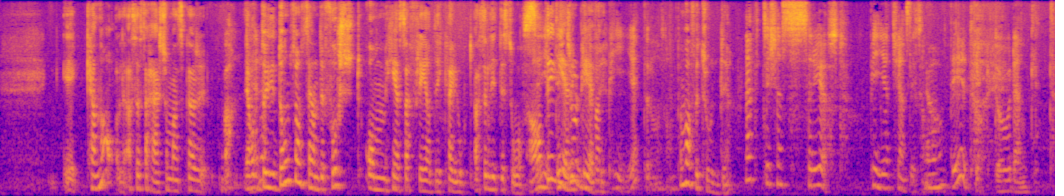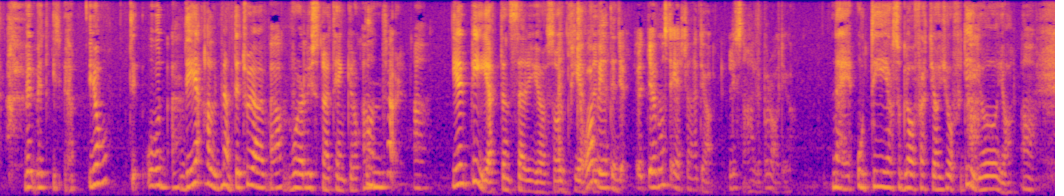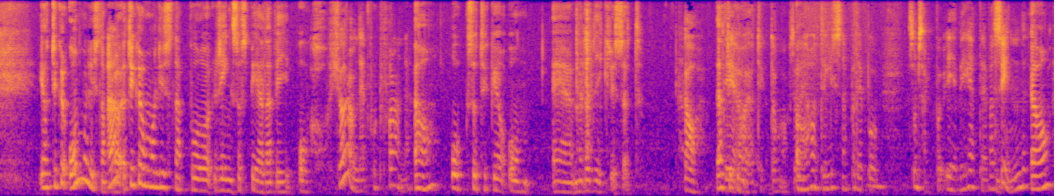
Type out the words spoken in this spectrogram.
eh, kanal. Alltså så här som man ska... Va? Ja, det är de som sänder först om Hesa Fredrik har gjort... Alltså lite så. Ja, det är trodde jag var P4. P1 eller något sånt. Men varför tror du det? Nej, för det känns seriöst. P1 känns liksom... Ja. Det är tryggt och ordentligt. Vet, vet, ja, det, och det är allmänt. Det tror jag Ja. våra lyssnare tänker och Ja. undrar. Ja. Är P1 den seriösa och Jag P4? vet inte. Jag, jag måste erkänna att jag lyssnar aldrig på radio. Nej, och det är jag så glad för att jag gör, för det gör jag. Ja. Jag tycker om att lyssna på Ja. Jag tycker om att lyssna på Ring så spelar vi och Kör de det fortfarande? Ja, och så tycker jag om eh, Melodikrysset. Ja, Jag det har jag tyckt om också. Ja. Jag har inte lyssnat på det på, som sagt, på evigheter. Vad synd. Ja,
